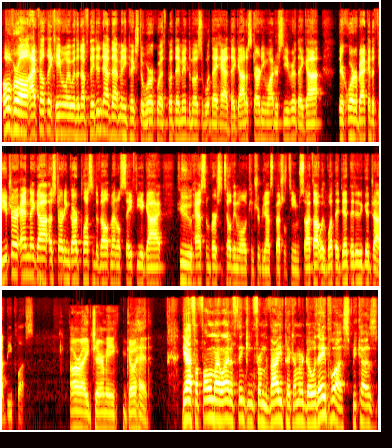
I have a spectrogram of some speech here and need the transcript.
overall, I felt they came away with enough. They didn't have that many picks to work with, but they made the most of what they had. They got a starting wide receiver, they got their quarterback of the future, and they got a starting guard plus a developmental safety, a guy who has some versatility and will contribute on special teams. So I thought with what they did, they did a good job. B plus. All right, Jeremy, go ahead. Yeah, if I follow my line of thinking from the value pick, I'm going to go with A plus because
